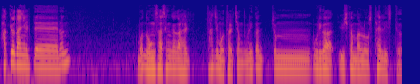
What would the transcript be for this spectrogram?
학교 다닐 때는 뭐 농사 생각을 할, 하지 못할 정도. 그러니까 좀 우리가 유식한 말로 스타일리스트,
